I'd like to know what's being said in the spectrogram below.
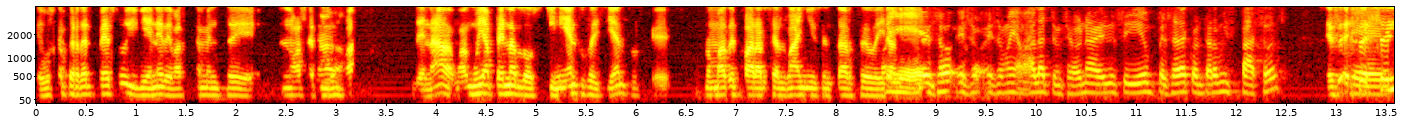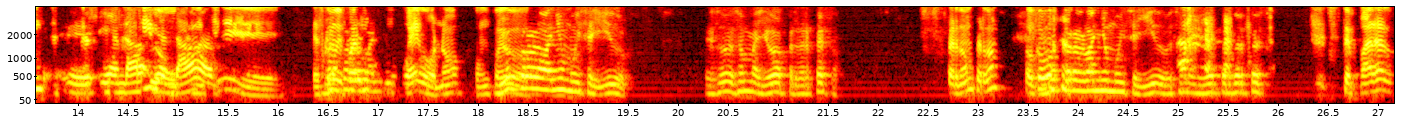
que busca perder peso y viene de básicamente no hacer nada, de nada, muy apenas los 500, 600, que nomás de pararse al baño y sentarse o de ir a... Eso, eso, eso me llamaba la atención. Una vez decidí empezar a contar mis pasos. Es, es, eh, eh, y andaba, y andaba Es como si fuera un juego, ¿no? Un juego. Yo pruebo el baño muy seguido. Eso, eso me ayuda a perder peso. Perdón, perdón. ¿O cómo? Yo el baño muy seguido. Eso me ayuda a perder peso. si te paras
